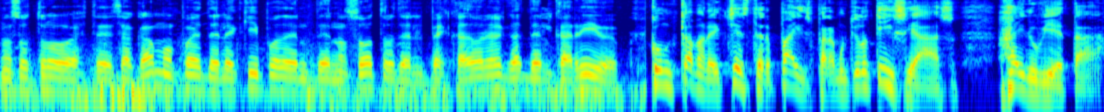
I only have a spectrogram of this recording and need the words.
nosotros este, sacamos pues del equipo de, de nosotros, del pescador del, Caribe. Con cámara de Chester Pais para Multinoticias, Jairo Vieta.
